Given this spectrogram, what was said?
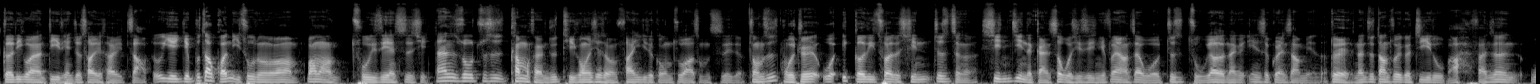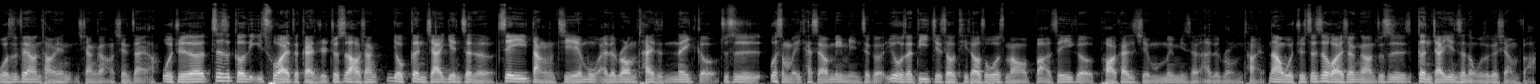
隔离馆的第一天就超级超级燥，也也不知道管理处怎么帮忙帮忙处理这件事情。但是说就是他们可能就提供一些什么翻译的工作啊什么之类的。总之，我觉得我一隔离出来的心，就是整个心境的感受，我其实已经分享在我就是主要的那个 Instagram 上面了。对，那就当做一个记录吧。反正我是非常讨厌香港现在啊。我觉得这次隔离一出来的感觉，就是好像又更加验证了这一档节目 At the Wrong Time 的那个，就是为什么一开始要命名这个。因为我在第一节时候提到说，为什么要把这一个 Podcast 节目命名成 At the Wrong Time。那我觉得这次回来香港，就是更加验验证了我这个想法。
